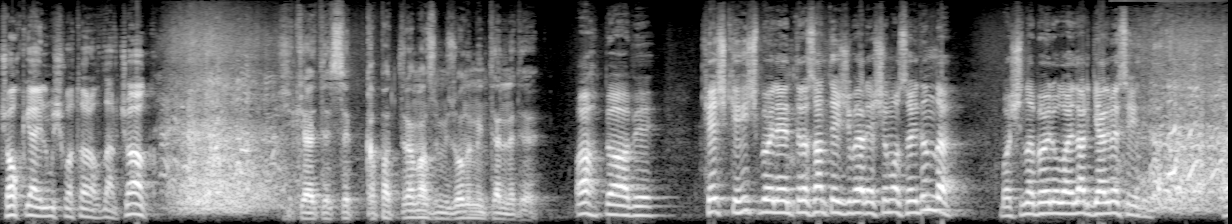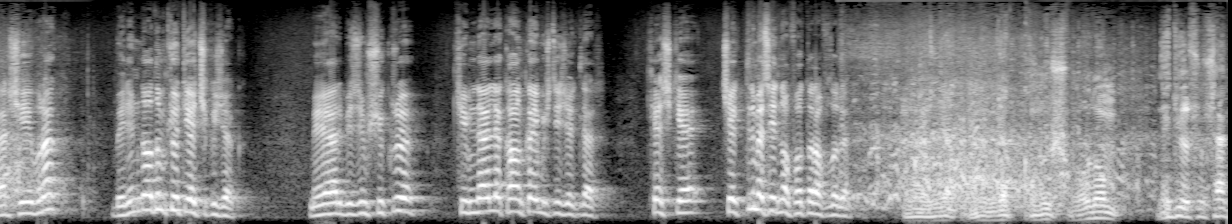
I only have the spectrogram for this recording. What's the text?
çok yayılmış fotoğraflar çok. Şikayet etsek kapattıramaz mıyız oğlum interneti? Ah be abi. Keşke hiç böyle enteresan tecrübeler yaşamasaydın da başına böyle olaylar gelmeseydi. Her şeyi bırak. Benim de adım kötüye çıkacak. Meğer bizim Şükrü kimlerle kankaymış diyecekler. Keşke çektirmeseydin o fotoğrafları. Ya konuşma oğlum. Ne diyorsun sen?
